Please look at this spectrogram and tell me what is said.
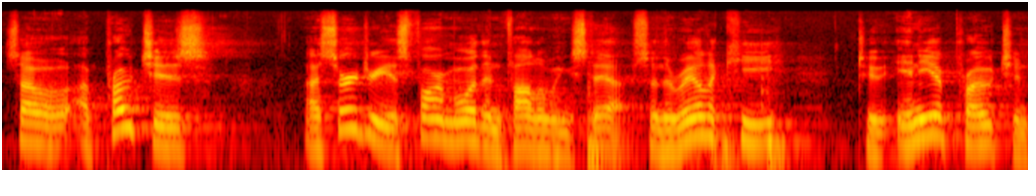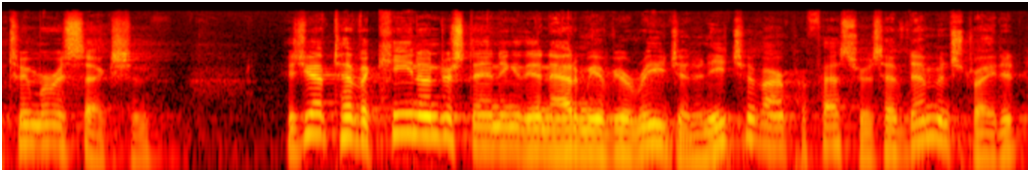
So, approaches, surgery is far more than following steps. And the real key to any approach in tumor resection is you have to have a keen understanding of the anatomy of your region, and each of our professors have demonstrated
